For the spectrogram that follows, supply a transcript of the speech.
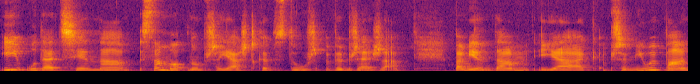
i udać się na samotną przejażdżkę wzdłuż wybrzeża. Pamiętam, jak przemiły pan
